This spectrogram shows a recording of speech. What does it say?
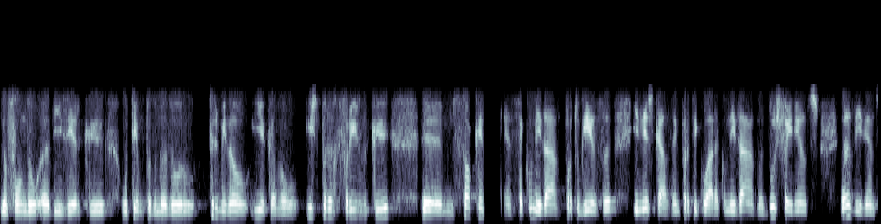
no fundo, a dizer que o tempo de Maduro terminou e acabou. Isto para referir de que eh, só quem essa comunidade portuguesa e, neste caso, em particular, a comunidade dos feirenses residentes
